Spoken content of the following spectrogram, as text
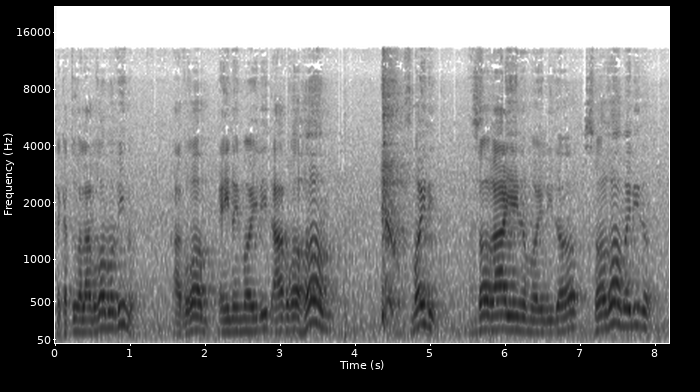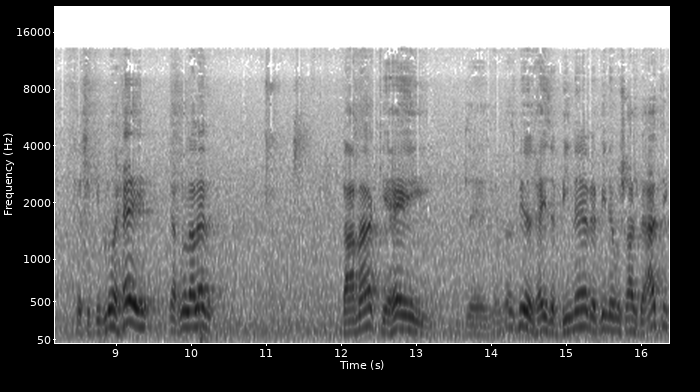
זה כתוב על אברום אבינו. אברום אינו מויליד, אברהם מויליד. סורי אינו מוילידו, סורו מוילידו. כשקיבלו ה' יכלו ללדת. למה? כי ה' זה, נסביר, ה' זה בינה, ובינה מושרש בעתיק.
